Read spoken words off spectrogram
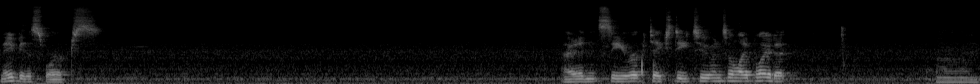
Maybe this works. I didn't see rook takes d2 until I played it. Um,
